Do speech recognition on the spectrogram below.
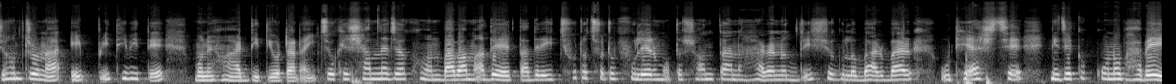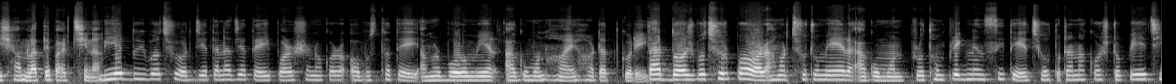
যন্ত্রণা এই পৃথিবীতে মনে হয় আর দ্বিতীয়টা নাই। চোখের সামনে যখন বাবা মাদের তাদের এই ছোট ছোট ফুলের মতো সন্তান হারানোর দৃশ্যগুলো বারবার উঠে আসছে, নিজেকে কোনোভাবেই সামলাতে পারছি না। বিয়ের দুই বছর যে যেতে না যেতেই পড়াশোনা করার অবস্থাতেই আমার বড় মেয়ের আগমন হয় হঠাৎ করে তার দশ বছর পর আমার ছোট মেয়ের আগমন। প্রথম প্রেগনেন্সিতে যতটা না কষ্ট পেয়েছি,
